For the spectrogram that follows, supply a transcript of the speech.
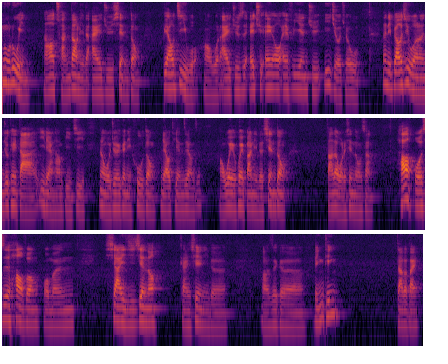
幕录影，然后传到你的 IG 线动，标记我哦，我的 IG 是 H A O F E N G 一九九五。那你标记我呢，你就可以打一两行笔记，那我就会跟你互动聊天这样子。好，我也会把你的线动发到我的线动上。好，我是浩峰，我们下一集见喽！感谢你的好这个聆听，大家拜拜。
